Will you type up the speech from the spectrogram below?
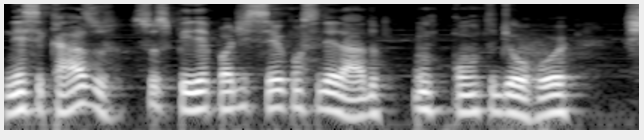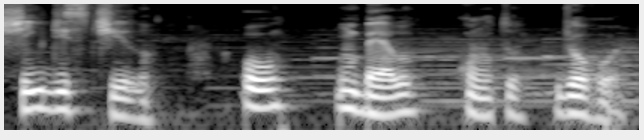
Nesse caso, Suspiria pode ser considerado um conto de horror cheio de estilo, ou um belo conto de horror.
